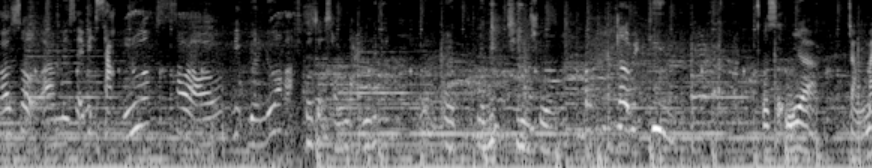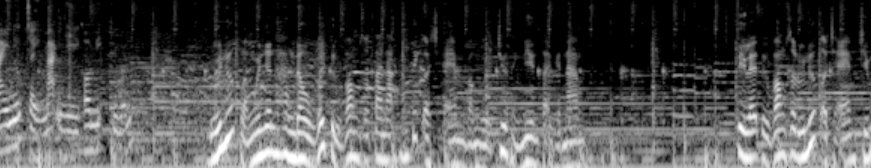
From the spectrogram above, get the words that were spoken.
Con sợ à, mình sẽ bị sặc nước, sau đó bị đuối nước ạ. Con sợ sóng đánh với cả à, nó bị chìm xuống. Sợ bị chìm. Con sợ như là chẳng may nước chảy mạnh thì con bị cuốn. Đuối nước là nguyên nhân hàng đầu gây tử vong do tai nạn thương tích ở trẻ em và người chưa thành niên tại Việt Nam. Tỷ lệ tử vong do đuối nước ở trẻ em chiếm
